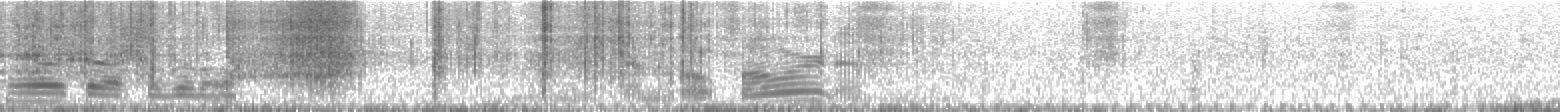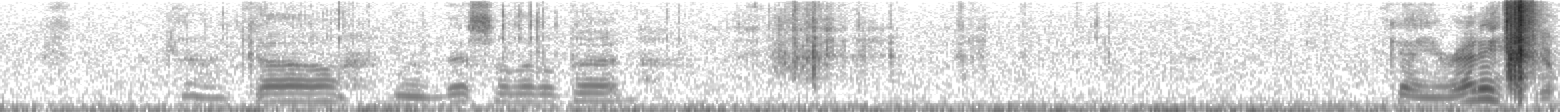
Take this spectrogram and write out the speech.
Slow it back a little. Send the bolt forward. There we go. Move this a little bit. Okay, you ready? Yep.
